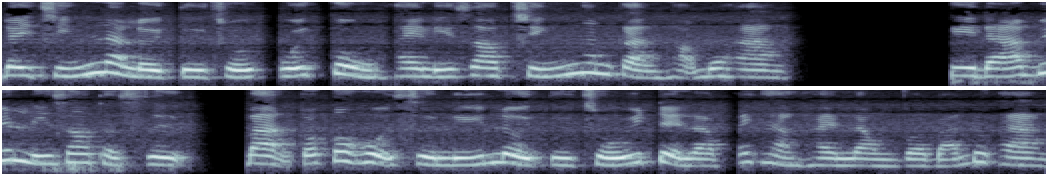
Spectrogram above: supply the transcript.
đây chính là lời từ chối cuối cùng hay lý do chính ngăn cản họ mua hàng. Khi đã biết lý do thật sự, bạn có cơ hội xử lý lời từ chối để làm khách hàng hài lòng và bán được hàng.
